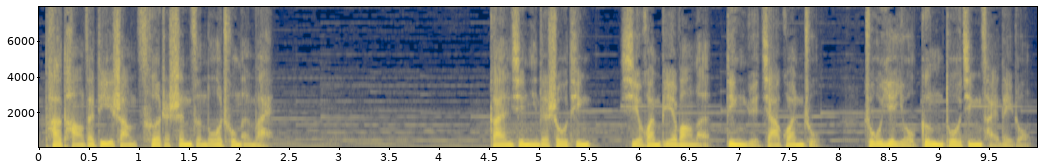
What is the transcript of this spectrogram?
他躺在地上，侧着身子挪出门外。感谢您的收听，喜欢别忘了订阅加关注。主页有更多精彩内容。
